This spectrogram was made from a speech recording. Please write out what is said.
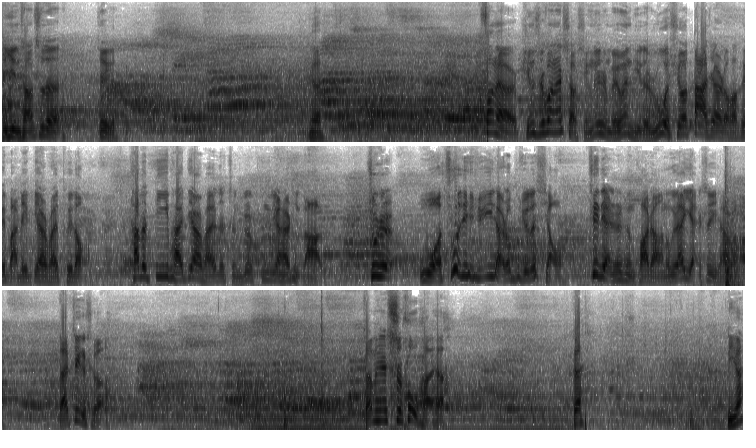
隐藏式的这个，你看，放点平时放点小行李是没问题的。如果需要大件的话，可以把这第二排推倒。它的第一排、第二排的整个空间还是挺大的，就是我坐进去一点都不觉得小，这点是很夸张的。我给大家演示一下吧啊，来这个车。咱们先试后排啊，看，你看，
